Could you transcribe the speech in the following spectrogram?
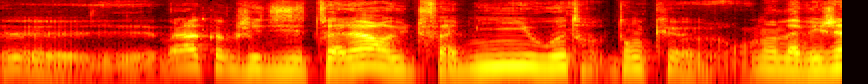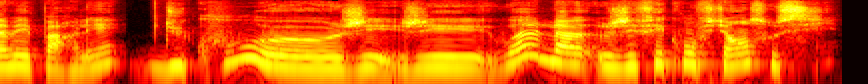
euh, voilà, comme je disais tout à l'heure, eu de famille ou autre. Donc, euh, on n'en avait jamais parlé. Du coup, euh, j'ai, ouais, là, j'ai fait confiance aussi.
